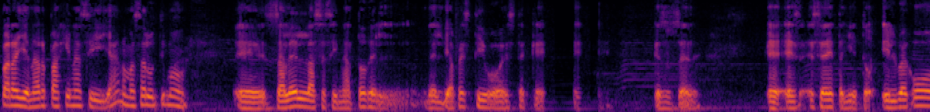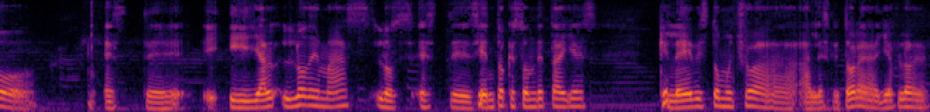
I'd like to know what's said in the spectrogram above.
para llenar páginas y ya nomás al último eh, sale el asesinato del, del día festivo este que, que sucede. E, ese detallito. Y luego este, y, ya lo demás, los, este, siento que son detalles que le he visto mucho a, la escritora, a Jeff Loeb.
